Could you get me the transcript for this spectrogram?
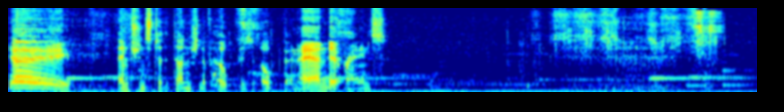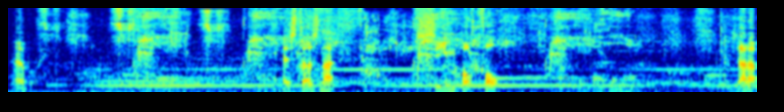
Yay! Entrance to the Dungeon of Hope is open, and it rains. Oh boy. This does not seem hopeful. Is that a...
